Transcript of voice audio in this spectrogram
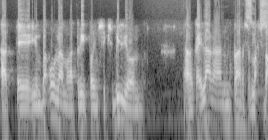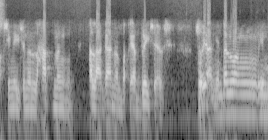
At eh, yung bakuna, mga 3.6 billion ang kailangan para sa mass 3.6. vaccination ng lahat ng alaga ng backyard racers. So yan, yung dalawang yung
